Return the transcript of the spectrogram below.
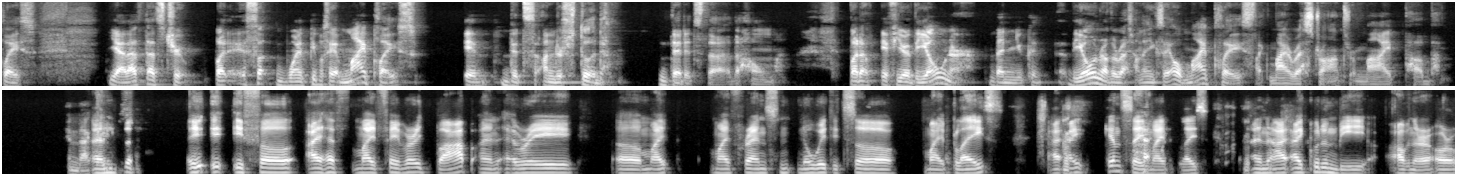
place. Yeah, that that's true. But it's, when people say my place, it it's understood that it's the the home. But if- you're the owner, then you could the owner of the restaurant, then you could say, "Oh, my place, like my restaurant or my pub." In that And case, if uh, I have my favorite pub and every uh, my my friends know it, it's uh, my place. I, I can say my place, and I, I couldn't be owner or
